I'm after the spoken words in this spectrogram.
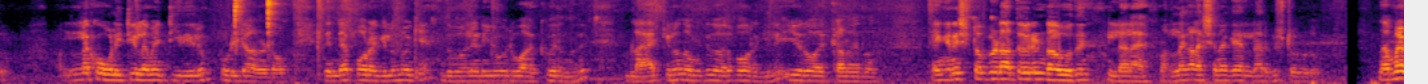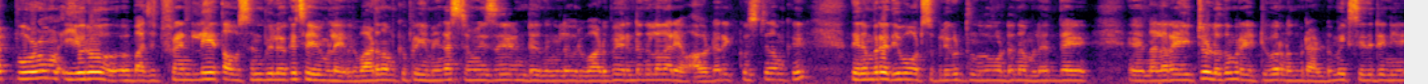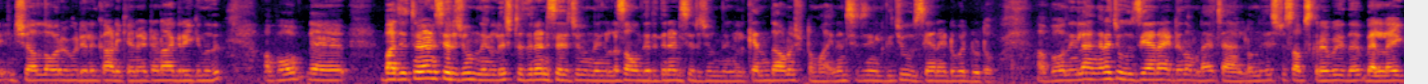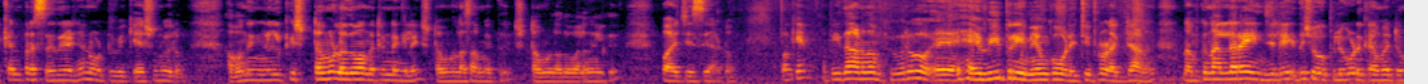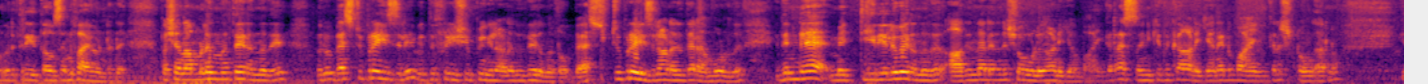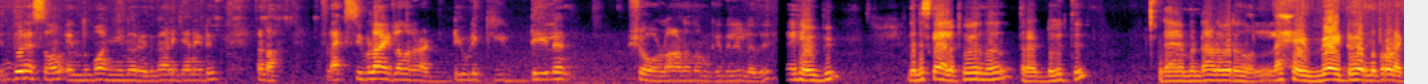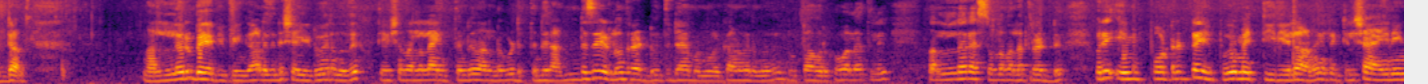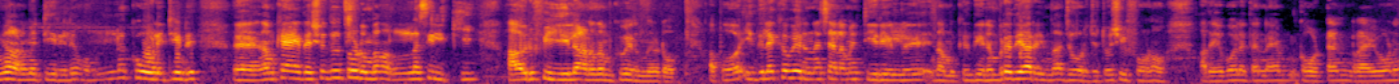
നല്ല ക്വാളിറ്റി ഉള്ള മെറ്റീരിയലും കൂടിയിട്ടാണ് കേട്ടോ ഇതിന്റെ പുറകിലും നോക്കിയാൽ ഇതുപോലെയാണ് ഈ ഒരു വാക്ക് വരുന്നത്. ബ്ലാക്കിലും നമുക്ക് ഇതുപോലെ പുറകിൽ ഈ ഒരു വർക്കാണ് വരുന്നത്. എങ്ങനെ ഇഷ്ടപ്പെടാത്തവരുണ്ടാവും ഇത്? ഇല്ല അല്ലേ നല്ല കളക്ഷനൊക്കെ എല്ലാവർക്കും ഇഷ്ടപ്പെടും. നമ്മൾ എപ്പോഴും ഈ ഒരു ബജറ്റ് ഫ്രണ്ട്ലി തൗസൻഡ് ബിലോ ഒക്കെ ചെയ്യുമ്പോഴേ ഒരുപാട് നമുക്ക് പ്രീമിയം കസ്റ്റമേഴ്സ് ഉണ്ട് നിങ്ങൾ ഒരുപാട് പേരുണ്ട് എന്നുള്ളത് അറിയാം. അവരുടെ റിക്വസ്റ്റ് നമുക്ക് ദിനം പ്രതി വാട്സപ്പിൽ കിട്ടുന്നത് കൊണ്ട് നമ്മൾ എന്താ നല്ല റേറ്റ് ഉള്ളതും റേറ്റ് കുറഞ്ഞതും രണ്ടും മിക്സ് ചെയ്തിട്ട് ഇനി ഇൻഷാല്ല ഓരോ വീഡിയോയിലും കാണിക്കാനായിട്ടാണ് ആഗ്രഹിക്കുന്നത്. അപ്പോൾ ബജറ്റിനനുസരിച്ചും നിങ്ങളുടെ ഇഷ്ടത്തിനനുസരിച്ചും നിങ്ങളുടെ സൗന്ദര്യത്തിനനുസരിച്ചും നിങ്ങൾക്ക് എന്താണോ ഇഷ്ടം അതിനനുസരിച്ച് നിങ്ങൾക്ക് ചൂസ് ചെയ്യാനായിട്ട് പറ്റും കേട്ടോ അപ്പോൾ നിങ്ങൾ അങ്ങനെ ചൂസ് ചെയ്യാനായിട്ട് നമ്മുടെ ചാനലൊന്ന് ജസ്റ്റ് സബ്സ്ക്രൈബ് ചെയ്ത് ബെല്ലൈക്കൺ പ്രസ് ചെയ്ത് കഴിഞ്ഞാൽ നോട്ടിഫിക്കേഷൻ വരും. അപ്പോൾ നിങ്ങൾക്ക് ഇഷ്ടമുള്ളത് വന്നിട്ടുണ്ടെങ്കിൽ ഇഷ്ടമുള്ള സമയത്ത് ഇഷ്ടമുള്ളതുപോലെ നിങ്ങൾക്ക് പർച്ചേസ് ചെയ്യാം കേട്ടോ. ഓക്കെ അപ്പോൾ ഇതാണ് നമുക്ക് ഒരു ഹെവി പ്രീമിയം ക്വാളിറ്റി പ്രൊഡക്റ്റ് ആണ്. നമുക്ക് നല്ല റേഞ്ചിൽ ഇത് ഷോപ്പിൽ കൊടുക്കാൻ പറ്റും. ഒരു ത്രീ തൗസൻഡ് ഫൈവ് ഹൺഡ്രഡ് പക്ഷേ നമ്മൾ ഇന്ന് തരുന്നത് ഒരു ബെസ്റ്റ് പ്രൈസിൽ വിത്ത് ഫ്രീ ഷിപ്പിങ്ങിലാണ് ഇത് തരുന്നത് കേട്ടോ. ബെസ്റ്റ് പ്രൈസിലാണ് ഇത് തരാൻ പോകുന്നത്. ഇതിന്റെ മെറ്റീരിയൽ വരുന്നത് ആദ്യം തന്നെ ഇതിന്റെ ഷോൾ കാണിക്കാം. ഭയങ്കര രസം. എനിക്കിത് കാണിക്കാനായിട്ട് ഭയങ്കര ഇഷ്ടവും. കാരണം എന്ത് രസവും എന്ത് ഭംഗി എന്ന് പറയുന്നത് കാണിക്കാനായിട്ട് കണ്ടോ ഫ്ലെക്സിബിൾ ആയിട്ടുള്ള നല്ലൊരു അടിപൊളി കിഡിലൻ ഷോളാണ് നമുക്ക് ഇതിലുള്ളത്. ഹെവി ഇതിന്റെ സ്കാലപ്പ് വരുന്നത് ത്രെഡ് വിത്ത് ഡയമണ്ട് ആണ് വരുന്നത്. നല്ല ഹെവി ആയിട്ട് വരുന്ന പ്രോഡക്റ്റ് ആണ്. നല്ലൊരു ബേബി പിങ്ക് ആണ് ഇതിന്റെ ഷെയ്ഡ് വരുന്നത്. അത്യാവശ്യം നല്ല ലെങ്ത് ഉണ്ട് നല്ല വിടുത്തുണ്ട് രണ്ട് സൈഡിലും ത്രെഡ് വിത്ത് ഡയമണ്ട് വർക്കാണ് വരുന്നത്. ബുട്ടാവർക്ക് പോലത്തിൽ നല്ല രസമുള്ള നല്ല ത്രെഡ് ഒരു ഇമ്പോർട്ടഡ് ടൈപ്പ് മെറ്റീരിയൽ ആണ്. ലിറ്റിൽ ഷൈനിങ് ആണ് മെറ്റീരിയൽ നല്ല ക്വാളിറ്റി ഉണ്ട്. നമുക്ക് ഏകദേശം ഇത് തൊടുമ്പോൾ നല്ല സിൽക്കി ആ ഒരു ഫീലാണ് നമുക്ക് വരുന്നത് കേട്ടോ. അപ്പോൾ ഇതിലൊക്കെ വരുന്ന ചില മെറ്റീരിയലിൽ നമുക്ക് ദിനം പ്രതി അറിയുന്ന ജോർജറ്റോ ഷിഫോണോ അതേപോലെ തന്നെ കോട്ടൺ റയോൺ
